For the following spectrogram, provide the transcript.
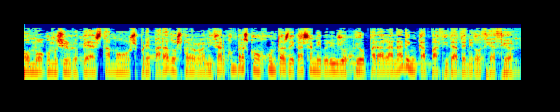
Como Comisión Europea estamos preparados para organizar compras conjuntas de gas a nivel europeo para ganar en capacidad de negociación.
